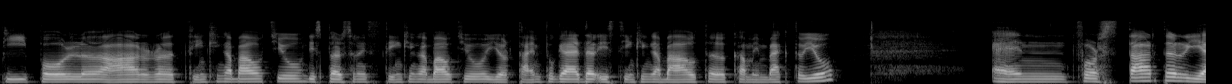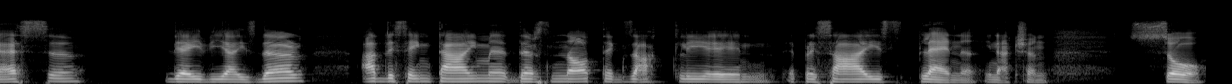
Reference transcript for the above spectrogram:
people are uh, thinking about you. This person is thinking about you. Your time together is thinking about uh, coming back to you. And for starter, yes, uh, the idea is there. At the same time, there's not exactly a, precise plan in action. So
